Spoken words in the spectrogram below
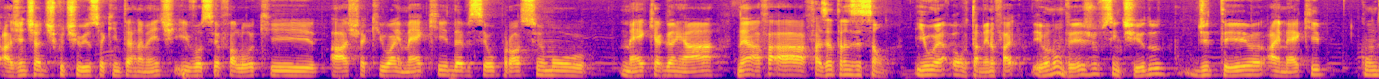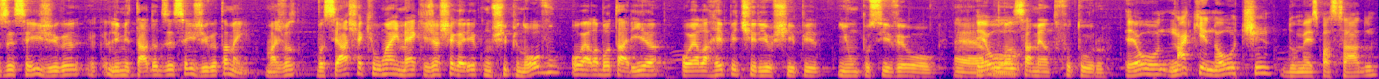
a gente já discutiu isso aqui internamente e você falou que acha que o iMac deve ser o próximo Mac a ganhar, né, a, a fazer a transição. E eu, eu também não faz, eu não vejo sentido de ter iMac com 16 GB, limitado a 16 GB também. Mas vo- você acha que o iMac já chegaria com um chip novo? Ou ela botaria, ou ela repetiria o chip em um possível é, Eu- lançamento futuro? Eu, na keynote do mês passado,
